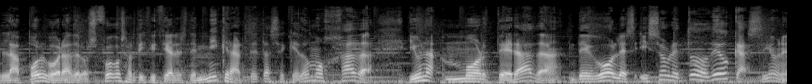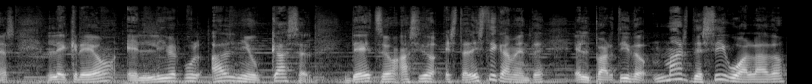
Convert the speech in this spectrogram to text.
La pólvora de los fuegos artificiales de Mikel Arteta se quedó mojada y una morterada de goles y sobre todo de ocasiones le creó el Liverpool al Newcastle. De hecho, ha sido estadísticamente el partido más desigualado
